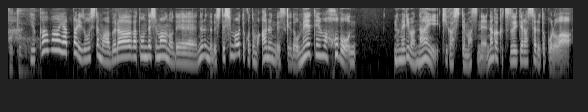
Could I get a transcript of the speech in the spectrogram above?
ほど。床はやっぱりどうしても油が飛んでしまうのでぬるぬるしてしまうってこともあるんですけど名店はほぼぬめりはない気がしてますね。長く続いてらっしゃるところは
